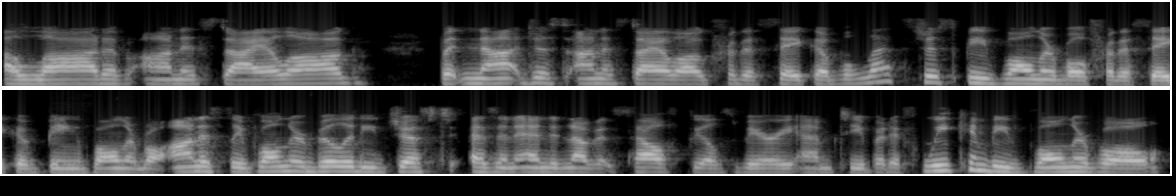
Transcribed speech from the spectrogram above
a lot of honest dialogue, but not just honest dialogue for the sake of, well, let's just be vulnerable for the sake of being vulnerable. Honestly, vulnerability just as an end in of itself feels very empty. But if we can be vulnerable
